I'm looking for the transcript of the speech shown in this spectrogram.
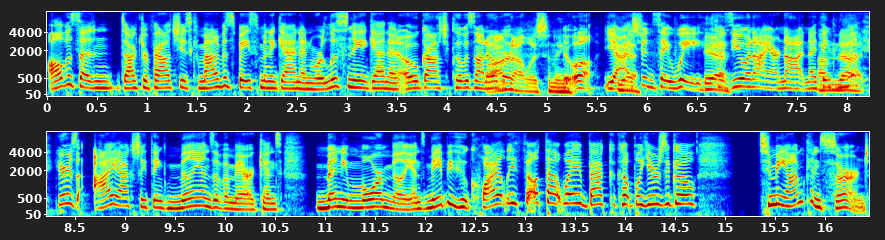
All of a sudden, Dr. Fauci has come out of his basement again, and we're listening again. And oh gosh, COVID's not Well, I'm not listening. Well, yeah, I shouldn't say we, Yeah. because you and I are not. And I think not. here's, I actually think millions of Americans, many more millions, maybe who quietly felt that way back a couple years ago. To me, I'm concerned.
